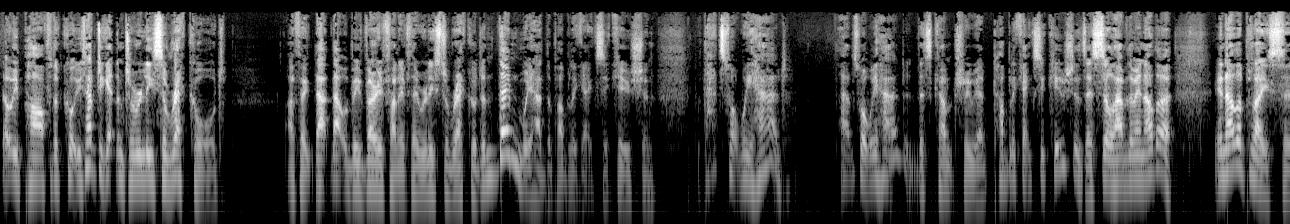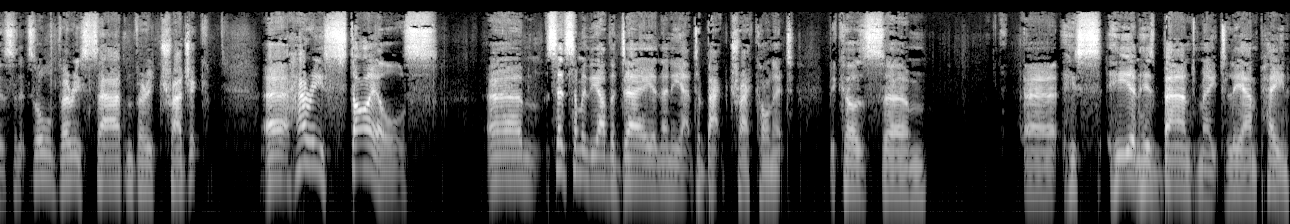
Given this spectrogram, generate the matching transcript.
that would be par for the course. You'd have to get them to release a record. I think that that would be very funny if they released a record and then we had the public execution. But that's what we had. That's what we had in this country. We had public executions. They still have them in other in other places, and it's all very sad and very tragic. Uh, Harry Styles um, said something the other day, and then he had to backtrack on it because. Um, uh, his, he and his bandmate Liam Payne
